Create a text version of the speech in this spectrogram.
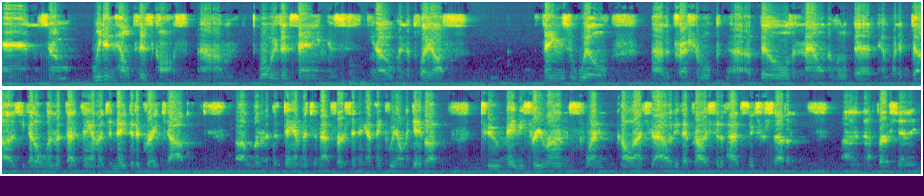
and so we didn't help his cause. Um, what we've been saying is, you know, in the playoffs, things will uh, the pressure will uh, build and mount a little bit, and when it does, you got to limit that damage. And Nate did a great job uh, limiting the damage in that first inning. I think we only gave up two, maybe three runs, when in all actuality they probably should have had six or seven uh, in that first inning.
